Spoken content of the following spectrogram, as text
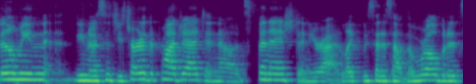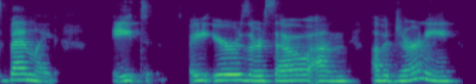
filming, you know, since you started the project and now it's finished and you're at, like we said, it's out in the world, but it's been like eight eight years or so um, of a journey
